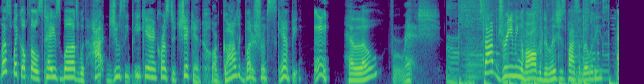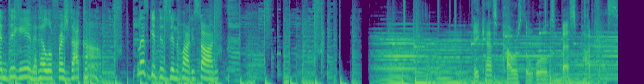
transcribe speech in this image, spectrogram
Let's wake up those taste buds with hot, juicy pecan crusted chicken or garlic butter shrimp scampi. Mm. Hello Fresh. Stop dreaming of all the delicious possibilities and dig in at HelloFresh.com. Let's get this dinner party started. ACAST powers the world's best podcasts.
